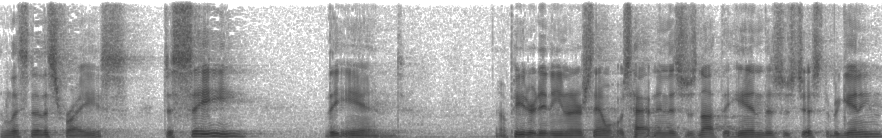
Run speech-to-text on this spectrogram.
And listen to this phrase to see the end. Now, Peter didn't even understand what was happening. This was not the end, this was just the beginning.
